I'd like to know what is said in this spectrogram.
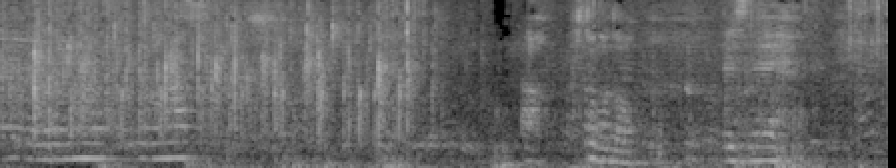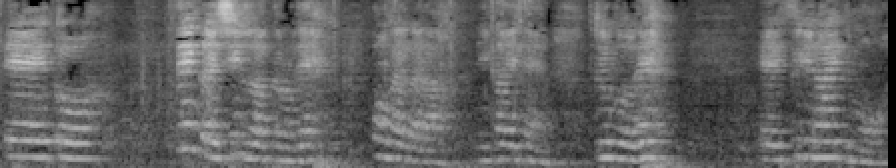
りがとうございます。ありがとうございます。あ、一言ですね。えっ、ー、と、前回シードだったので、今回から2回戦ということで、えー次の相手も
